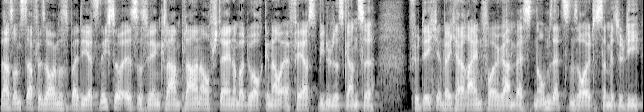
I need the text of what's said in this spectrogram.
Lass uns dafür sorgen, dass es bei dir jetzt nicht so ist, dass wir einen klaren Plan aufstellen, aber du auch genau erfährst, wie du das Ganze für dich in welcher Reihenfolge am besten umsetzen solltest, damit du die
